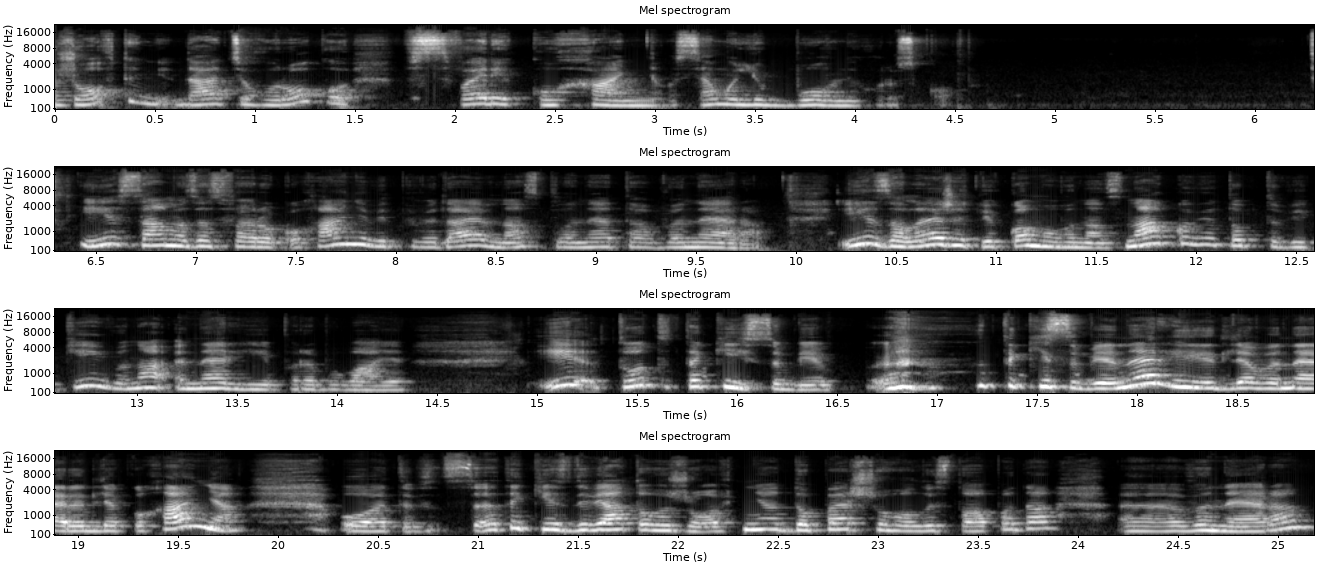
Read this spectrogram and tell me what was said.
Жовтень да, цього року в сфері кохання, саме любовний гороскоп. І саме за сферу кохання відповідає в нас планета Венера. І залежить, в якому вона знакові, тобто в якій вона енергії перебуває. І тут такі собі такі собі енергії для Венери, для кохання. От, Все-таки з 9 жовтня до 1 листопада е, Венера,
